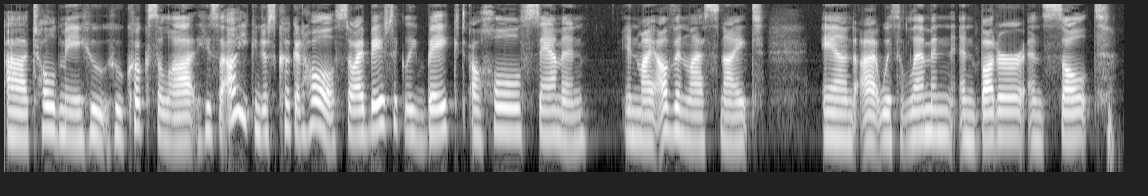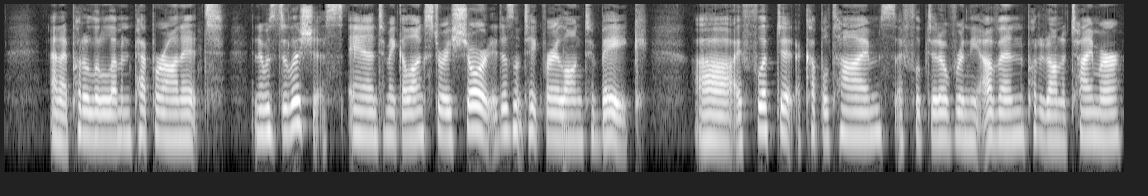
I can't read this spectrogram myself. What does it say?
uh, told me who who cooks a lot. He said oh you can just cook it whole. So i basically baked a whole salmon in my oven last night and uh, with lemon and butter and salt and I put a little lemon pepper on it and it was delicious. And to make a long story short, it doesn't take very long to bake. Uh, I flipped it a couple times. I flipped it over in the oven, put it on a timer.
